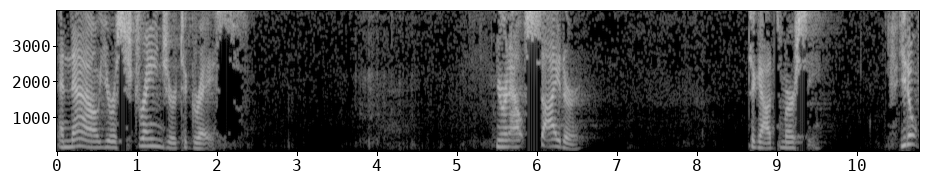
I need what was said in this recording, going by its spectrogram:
and now you're a stranger to grace. You're an outsider to God's mercy. You don't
